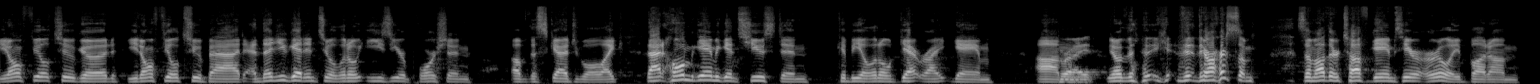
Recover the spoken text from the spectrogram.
You don't feel too good, you don't feel too bad, and then you get into a little easier portion of the schedule. Like that home game against Houston could be a little get right game. Um, right. You know, the, the, there are some some other tough games here early, but um,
